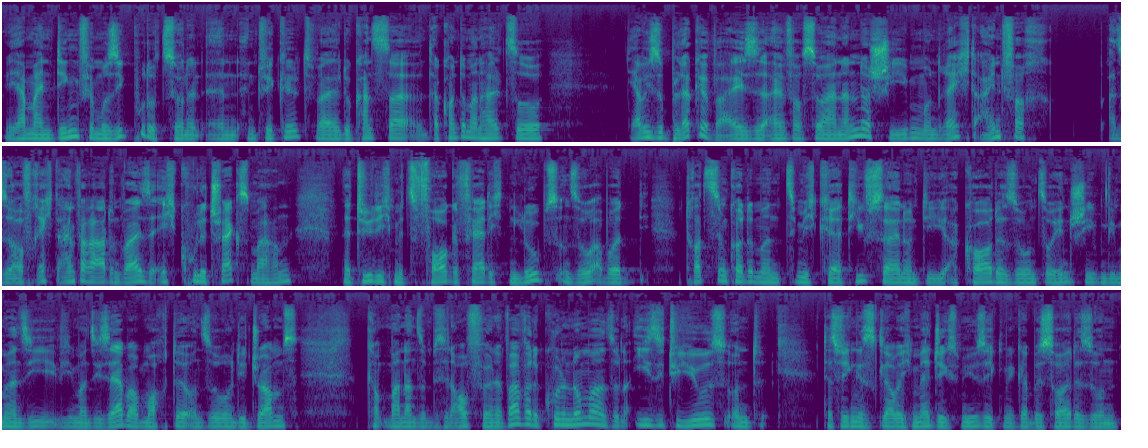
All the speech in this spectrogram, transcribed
ja, mein Ding für Musikproduktion ent entwickelt, weil du kannst da, da konnte man halt so ja, wie so blöckeweise einfach so einander schieben und recht einfach, also auf recht einfache Art und Weise echt coole Tracks machen. Natürlich mit vorgefertigten Loops und so, aber trotzdem konnte man ziemlich kreativ sein und die Akkorde so und so hinschieben, wie man sie, wie man sie selber mochte und so und die Drums konnte man dann so ein bisschen auffüllen. Das war einfach eine coole Nummer, so easy to use und deswegen ist, glaube ich, Magic's Music Maker bis heute so ein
